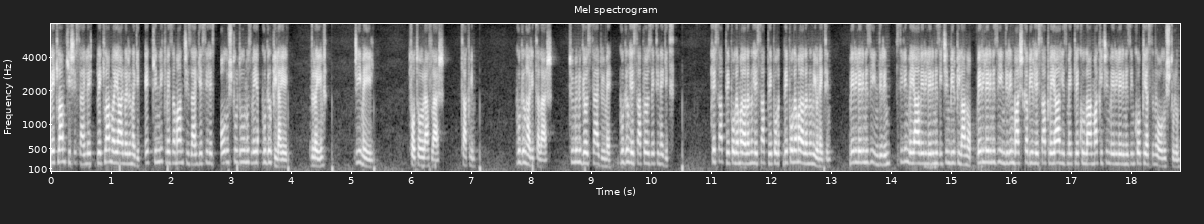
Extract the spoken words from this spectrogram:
reklam kişiselleş, reklam ayarlarına git. Etkinlik ve zaman çizelgesi, list- oluşturduğunuz veya Google Play, Drive, Gmail, fotoğraflar, takvim, Google haritalar. Tümünü göster düğme. Google hesap özetine git. Hesap depolama alanı hesap depo, depolama alanını yönetin. Verilerinizi indirin, silin veya verileriniz için bir plan ol. Verilerinizi indirin başka bir hesap veya hizmetle kullanmak için verilerinizin kopyasını oluşturun.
